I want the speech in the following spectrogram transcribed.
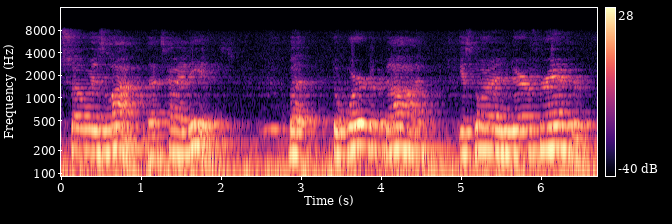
so is life. That's how it is. But the Word of God is going to endure forever.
